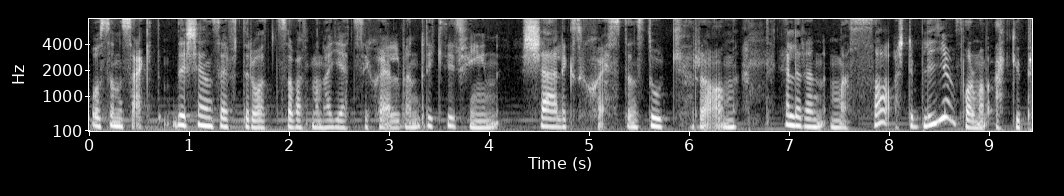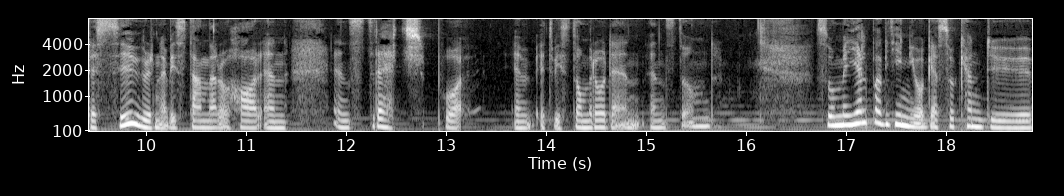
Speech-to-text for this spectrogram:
Och som sagt, det känns efteråt som att man har gett sig själv en riktigt fin kärleksgest, en stor kram. Eller en massage. Det blir en form av akupressur när vi stannar och har en, en stretch på en, ett visst område en, en stund. Så med hjälp av yin-yoga så kan du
